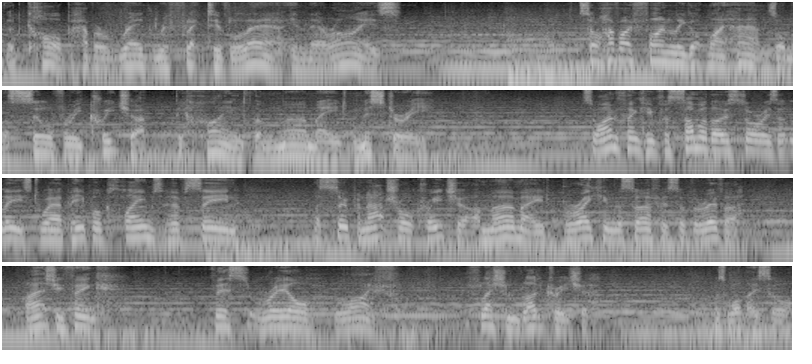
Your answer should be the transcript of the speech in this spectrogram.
that cob have a red reflective layer in their eyes. So have I finally got my hands on the silvery creature behind the mermaid mystery? So I'm thinking for some of those stories at least where people claim to have seen a supernatural creature, a mermaid, breaking the surface of the river, I actually think this real life, flesh and blood creature was what they saw.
